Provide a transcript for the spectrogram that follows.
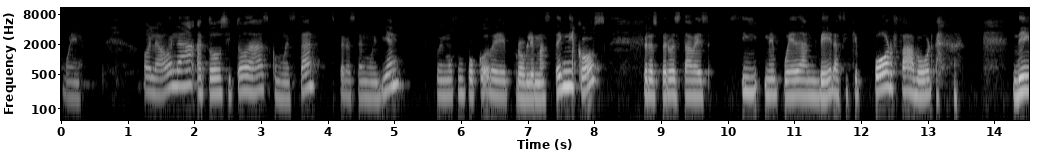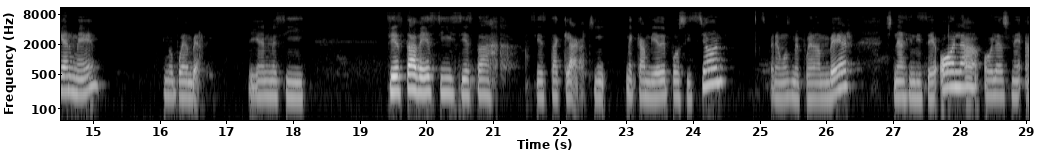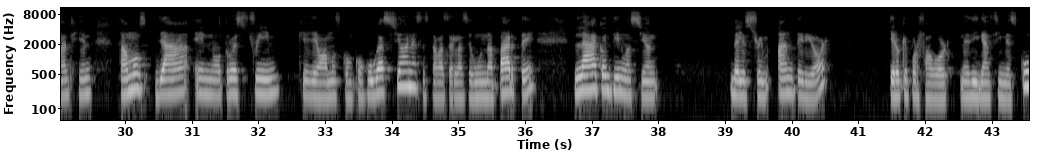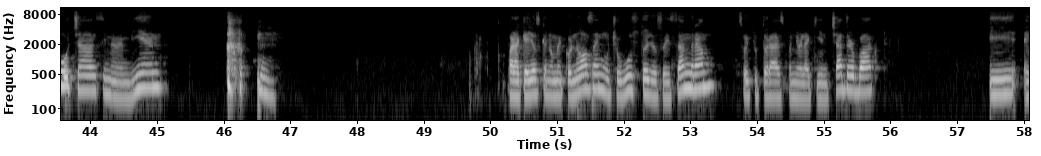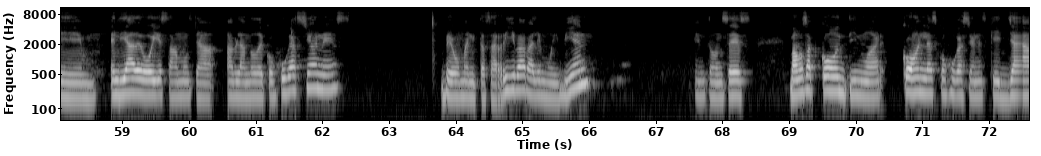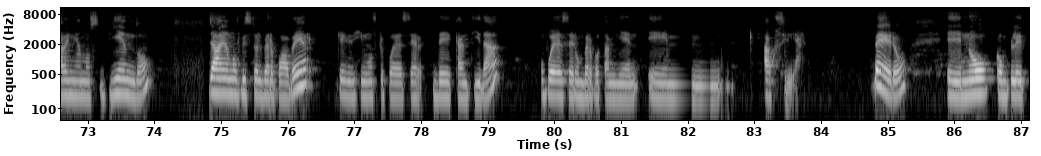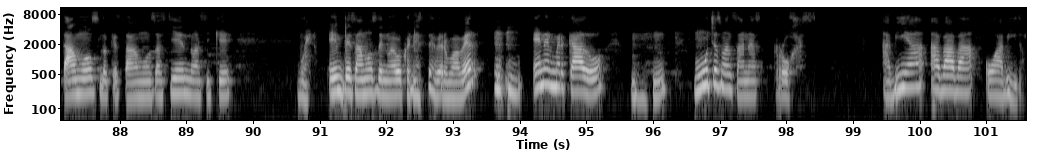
Bueno, hola, hola a todos y todas, ¿cómo están? Espero estén muy bien. Tuvimos un poco de problemas técnicos, pero espero esta vez sí me puedan ver, así que por favor, díganme si me pueden ver. Díganme si, si esta vez sí, sí está, sí está claro. Aquí me cambié de posición. Esperemos me puedan ver. Schneadjen dice hola, hola Schneadjen. Estamos ya en otro stream que llevamos con conjugaciones. Esta va a ser la segunda parte, la continuación del stream anterior. Quiero que por favor me digan si me escuchan, si me ven bien. Para aquellos que no me conocen, mucho gusto, yo soy Sandra, soy tutora de español aquí en Chatterbox. Y eh, el día de hoy estábamos ya hablando de conjugaciones. Veo manitas arriba, vale muy bien. Entonces, vamos a continuar con las conjugaciones que ya veníamos viendo. Ya habíamos visto el verbo haber, que dijimos que puede ser de cantidad o puede ser un verbo también eh, auxiliar. Pero eh, no completamos lo que estábamos haciendo, así que, bueno, empezamos de nuevo con este verbo haber. en el mercado, muchas manzanas rojas. Había, hababa o habido.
